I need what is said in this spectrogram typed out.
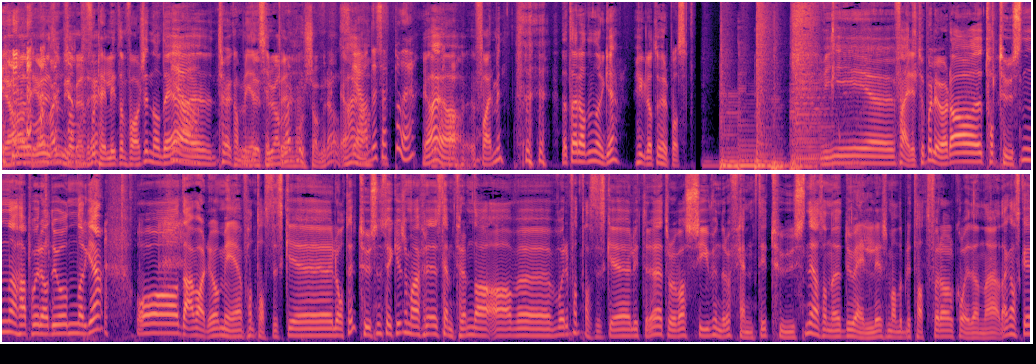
Ja, det hadde vært liksom mye sånn bedre. Fortelle litt om far sin, og det Ja. er- tror jeg kan bli en kjempe... Det tror jeg hadde vært morsommere, altså. Ja, Jeg hadde sett på det. ja, ja. Far min. Dette er Radio Norge. Hyggelig at du hører på oss. Vi eh, feiret jo på lørdag Topp 1000 her på Radio Norge. Og der var det jo med fantastiske låter. 1000 stykker som er stemt frem da av eh, våre fantastiske lyttere. Jeg tror det var 750 000 ja, sånne dueller som hadde blitt tatt for å kåre denne. Det er ganske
